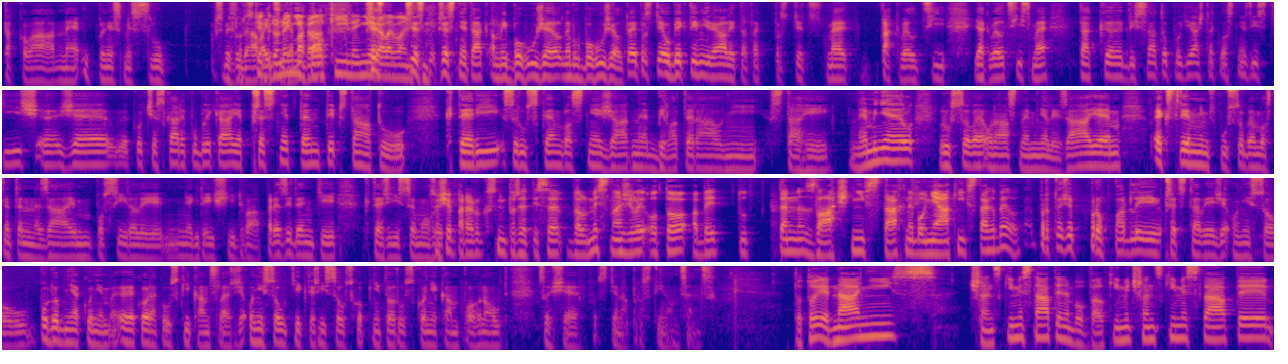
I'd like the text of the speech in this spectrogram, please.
taková neúplně smyslu smysl prostě kdo není debata. velký, není Přes, relevantní. Přesně, přesně tak a my bohužel, nebo bohužel, to je prostě objektivní realita, tak prostě jsme tak velcí, jak velcí jsme, tak eh, když se na to podíváš, tak vlastně zjistíš, eh, že jako Česká republika je přesně ten typ států, který s Ruskem vlastně žádné bilaterální vztahy neměl, Rusové o nás neměli zájem. Extrémním způsobem vlastně ten nezájem posílili někdejší dva prezidenti, kteří se mohli... Což je paradoxní, protože ty se velmi snažili o to, aby tu ten zvláštní vztah nebo nějaký vztah byl? Protože propadli představě, že oni jsou, podobně jako, něm, jako rakouský kancléř, že oni jsou ti, kteří jsou schopni to Rusko někam pohnout, což je prostě naprostý nonsens. Toto jednání s členskými státy nebo velkými členskými státy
